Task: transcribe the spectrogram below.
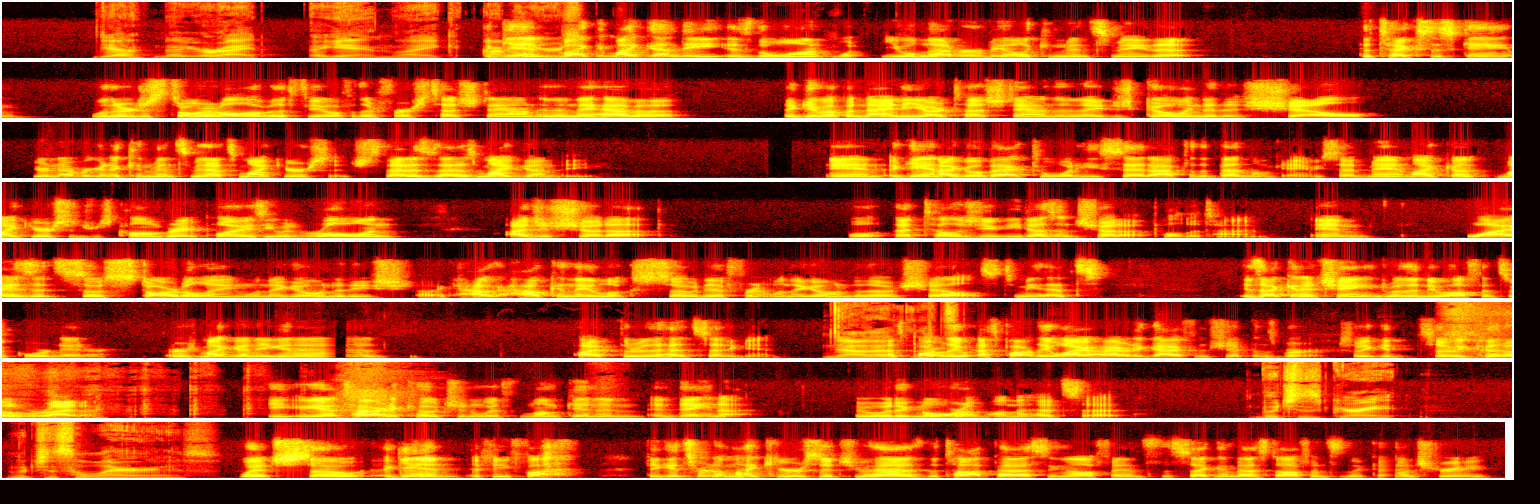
Yeah, no, you're right. Again, like Again, Mike Mike Gundy is the one. What, you'll never be able to convince me that the Texas game, when they're just throwing it all over the field for their first touchdown, and then they have a they give up a 90 yard touchdown, and then they just go into this shell. You're never going to convince me that's Mike Yurcich. That is that is Mike Gundy. And again, I go back to what he said after the Bedlam game. He said, "Man, Mike Mike Yurcich was calling great plays. He was rolling. I just shut up." Well, that tells you he doesn't shut up all the time. And why is it so startling when they go into these? Like, how how can they look so different when they go into those shells? To me, that's is that going to change with a new offensive coordinator, or is Mike Gundy going to pipe through the headset again? no, That's partly that's partly why I hired a guy from Shippensburg, so he could so he could override him. he, he got tired of coaching with Monken and, and Dana, who would ignore him on the headset. which is great, which is hilarious. Which so again, if he fi- if he gets rid of Mike Yurcich, who has the top passing offense, the second best offense in the country,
